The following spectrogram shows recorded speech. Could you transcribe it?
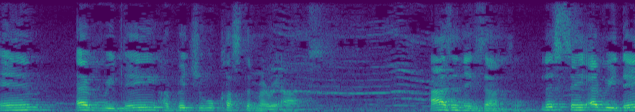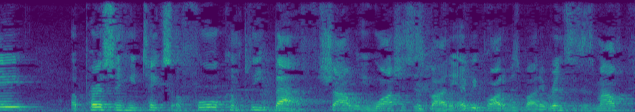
and everyday habitual customary acts. As an example, let's say every day a person he takes a full complete bath, shower, he washes his body, every part of his body, rinses his mouth,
